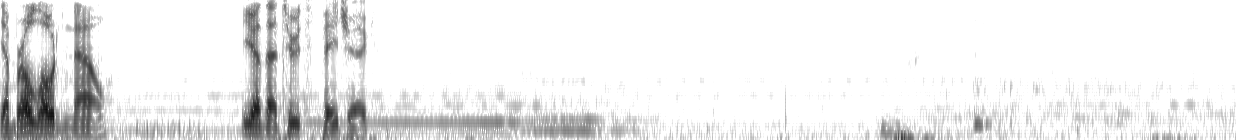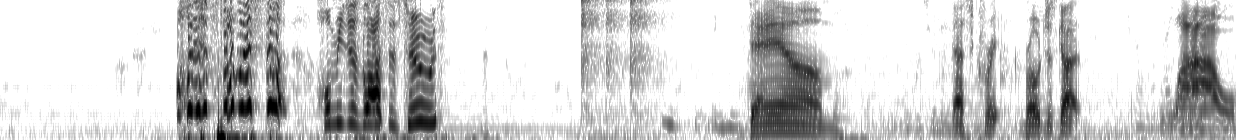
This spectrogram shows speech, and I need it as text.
Yeah, bro, loading now. You got that tooth paycheck. Hmm. Oh, that's so messed up. Homie just lost his tooth. Damn. That's crazy. Bro just got. Wow.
